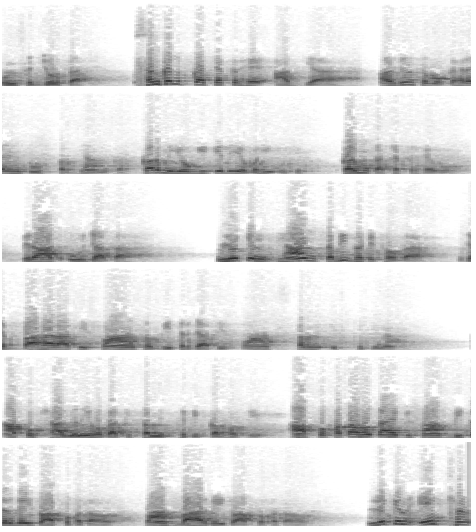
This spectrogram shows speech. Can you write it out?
उनसे जुड़ता है। संकल्प का चक्र है आज्ञा। अर्जुन से वो कह रहे हैं, तू उस पर ध्यान कर। कर्म योगी के लिए वही उचित। कर्म का चक्र है वो। विराट ऊर्जा का लेकिन ध्यान तभी घटित होगा जब बाहर आती श्वास और भीतर जाती श्वास सम स्थिति में आपको ख्याल में नहीं होगा कि सम स्थिति कब होती। आपको पता होता है कि श्वास भीतर गई तो आपको पता होता श्वास बाहर गई तो आपको पता होगा लेकिन एक क्षण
